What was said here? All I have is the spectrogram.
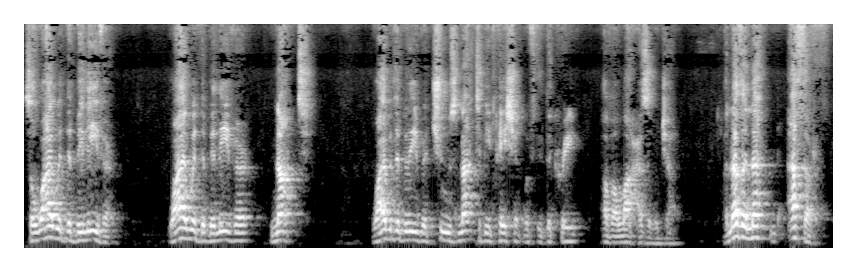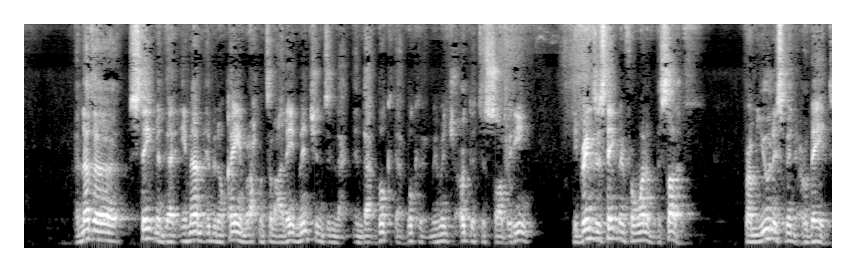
So why would the believer, why would the believer not? Why would the believer choose not to be patient with the decree of Allah Azza wa Jal? Another athar, another statement that Imam Ibn Qayyim rahmatullah mentions in that, in that book, that book that we mentioned, Uddat al-Sabirin, he brings a statement from one of the Salaf, from Yunus bin Ubaid,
